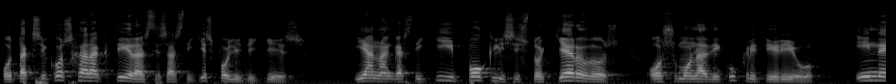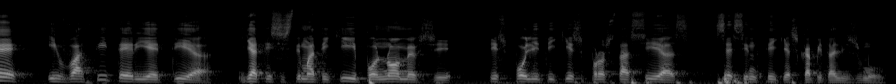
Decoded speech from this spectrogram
ο ταξικός χαρακτήρας της αστικής πολιτικής, η αναγκαστική υπόκληση στο κέρδος ως μοναδικού κριτηρίου είναι η βαθύτερη αιτία για τη συστηματική υπονόμευση της πολιτικής προστασίας σε συνθήκες καπιταλισμού.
